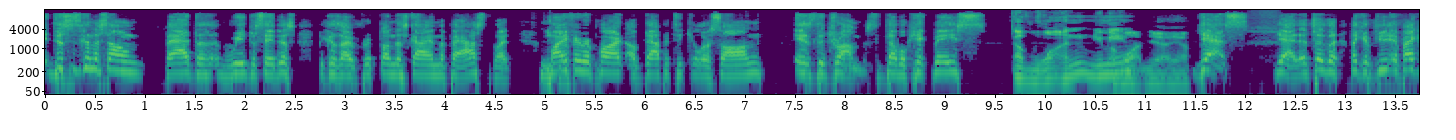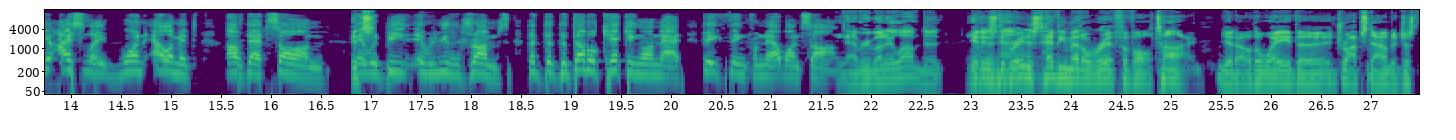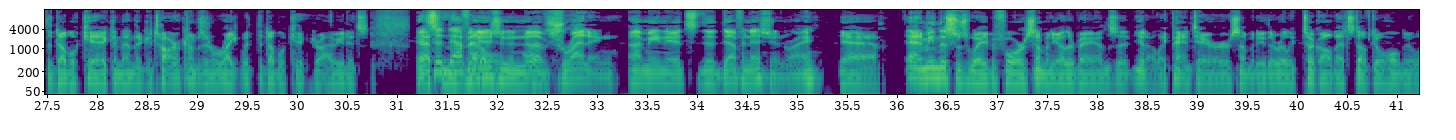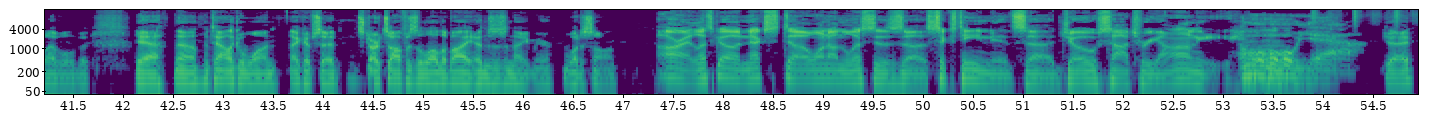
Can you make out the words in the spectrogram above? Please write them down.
This is going to sound bad, to, weird to say this because I've ripped on this guy in the past, but my Yeah. favorite part of that particular song is the drums, the double kick bass. Of one, you Of mean? one, yeah, yeah. Yes, yeah. That's a, like if you if I could isolate one element of that song, It's it would be it would be the drums, the, the the double kicking on that big thing from that one song. Everybody loved it. it is the greatest heavy metal riff of all time. You know, the way the it drops down to just the double kick, and then the guitar comes in right with the double kick drive. I mean, it's It's a the metal definition riff. of shredding. I mean, it's the definition, right? Yeah. And I mean, this was way before so many other bands that, you know, like Pantera or somebody that really took all that stuff to a whole new level. But yeah, no, Metallica won. like I've said, starts off as a lullaby, ends as a nightmare. What a song. All right, let's go. Next uh, one on the list is uh, 16. It's uh, Joe Satriani. Oh yeah. Okay.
